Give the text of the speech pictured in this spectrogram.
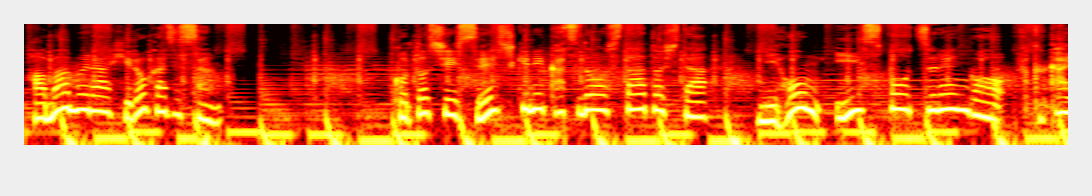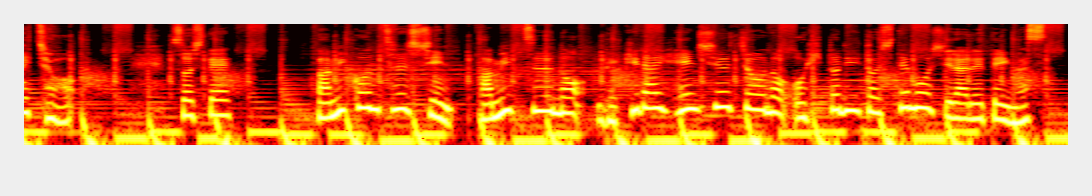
浜村博和さん。今年正式に活動をスタートした日本 e スポーツ連合副会長。そしてファミコン通信ファミ通の歴代編集長のお一人としても知られています。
